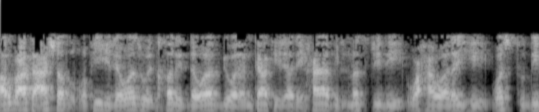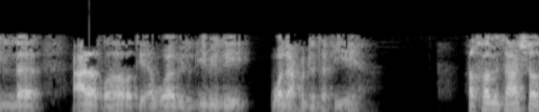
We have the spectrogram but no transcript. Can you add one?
أربعة عشر وفيه جواز إدخال الدواب والأمتعة إلى رحاب المسجد وحواليه واستدل على طهارة أبواب الإبل ولا حجة فيه. الخامس عشر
